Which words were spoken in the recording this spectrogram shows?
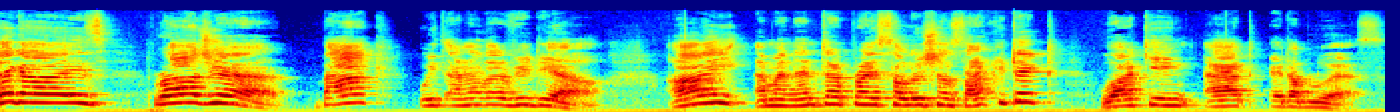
Hey guys, here, back with another video. I am an enterprise solutions architect working at AWS.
